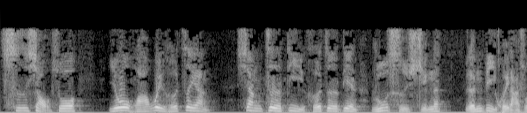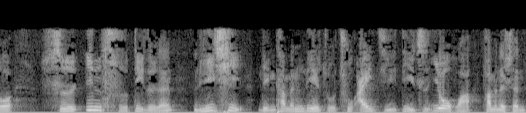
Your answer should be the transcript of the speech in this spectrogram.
嗤笑，说：“耶和华为何这样向这地和这殿如此行呢？”人必回答说：“是因此地的人离弃领他们列祖出埃及地之耶和华他们的神，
